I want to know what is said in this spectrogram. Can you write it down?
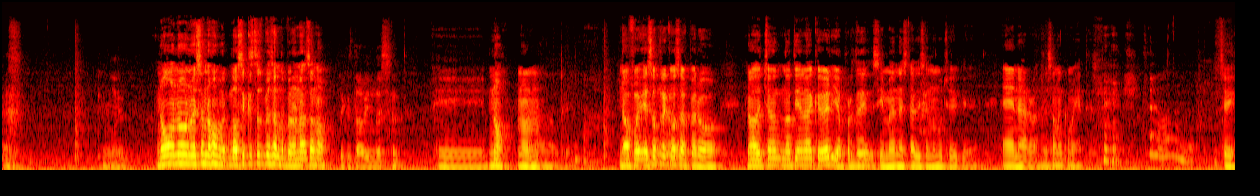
Qué miedo. No, no, no, eso no. No sé qué estás pensando, pero no, eso no. De que estaba viendo eso. Eh, no, no, no. Ah. No, fue, es otra cosa, pero. No, de hecho no tiene nada que ver. Y aparte, sí me van a estar diciendo mucho de que. Eh, no, hermano, eso no comentes. Ah, no, no. Sí.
